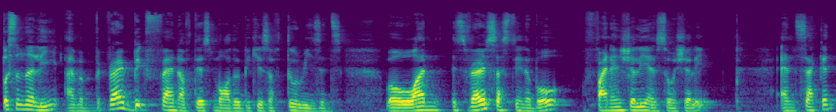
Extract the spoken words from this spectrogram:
Personally, I'm a very big fan of this model because of two reasons. Well, one, it's very sustainable financially and socially, and second,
